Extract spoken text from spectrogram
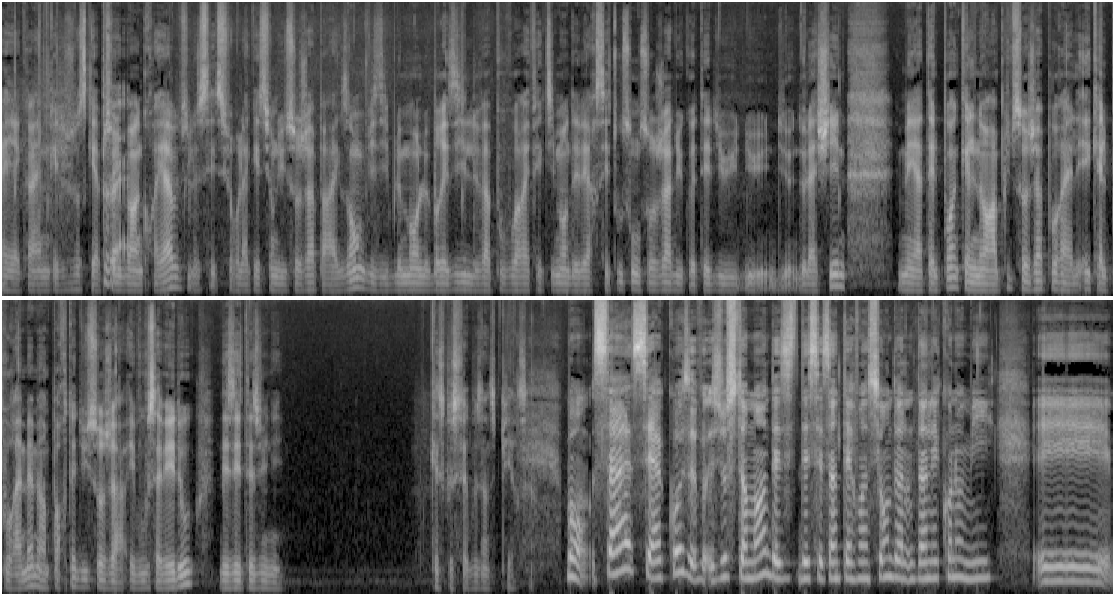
il y a quand même quelque chose qui est absolument incroyable, c'est sur la question du soja par exemple. Visiblement, le Brésil va pouvoir effectivement déverser tout son soja du côté du, du, de la Chine, mais à tel point qu'elle n'aura plus de soja pour elle et qu'elle pourrait même importer du soja. Et vous savez d'où? Des États-Unis. Qu'est-ce que ça vous inspire, ça? Bon, ça, c'est à cause justement de, de ces interventions dans, dans l'économie. Et,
